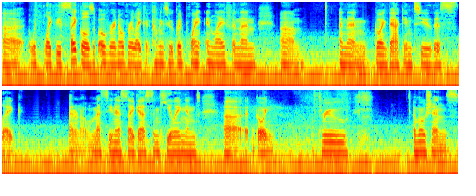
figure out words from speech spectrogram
uh, with like these cycles of over and over, like coming to a good point in life and then um, and then going back into this like I don't know messiness, I guess, and healing and uh, going through emotions,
